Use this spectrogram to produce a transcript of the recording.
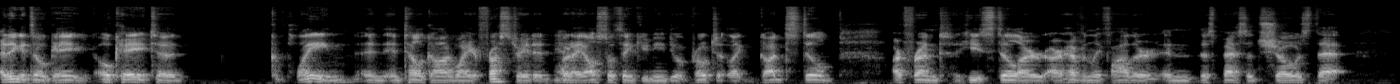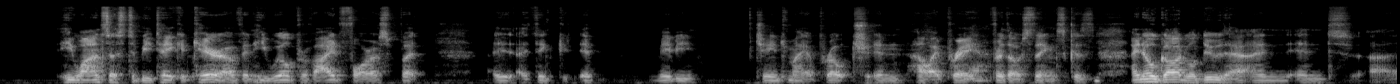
I think it's okay okay to complain and, and tell God why you're frustrated, yeah. but I also think you need to approach it like God's still our friend. He's still our, our heavenly father. And this passage shows that he wants us to be taken care of and he will provide for us. But I, I think it maybe change my approach in how I pray yeah. for those things because I know God will do that, and and uh,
